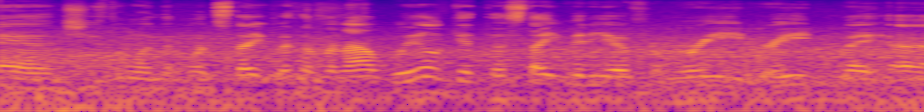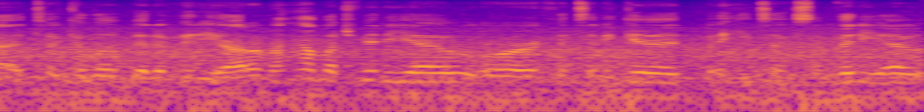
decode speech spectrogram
and she's the one that won state with them. And I will get the state video from Reed. Reed uh, took a little bit of video. I don't know how much video or if it's any good, but he took some video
